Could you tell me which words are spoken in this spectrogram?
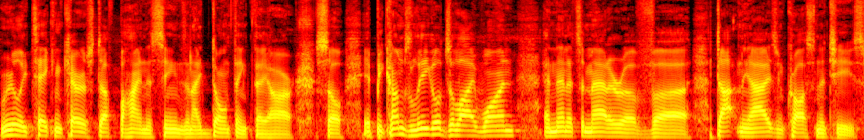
really taking care of stuff behind the scenes, and I don't think they are. So it becomes legal July 1, and then it's a matter of uh, dotting the I's and crossing the T's.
